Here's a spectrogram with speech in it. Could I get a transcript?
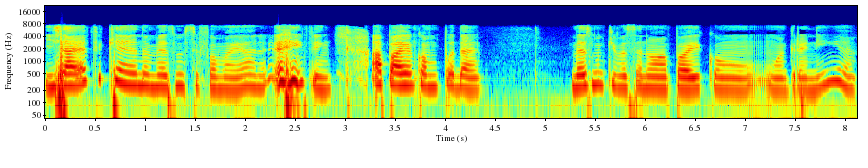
E já é pequeno, mesmo se for maior, né? Enfim, apoiem como puder. Mesmo que você não apoie com uma graninha,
